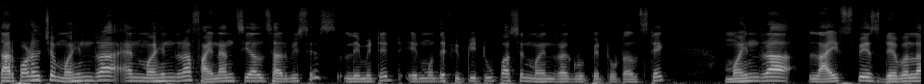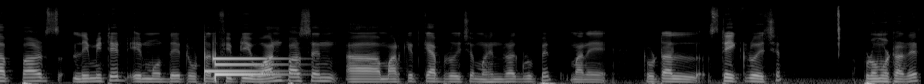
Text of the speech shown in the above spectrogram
তারপরে হচ্ছে Mahindra and Mahindra financial services limited এর মধ্যে ফিফটি টু পার্সেন্ট মহিন্দ্রা গ্রুপের total stake Mahindra life space developers limited এর মধ্যে total fifty one percent market cap রয়েছে মহিন্দ্রা গ্রুপের মানে টোটাল স্টেক রয়েছে প্রোমোটারের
